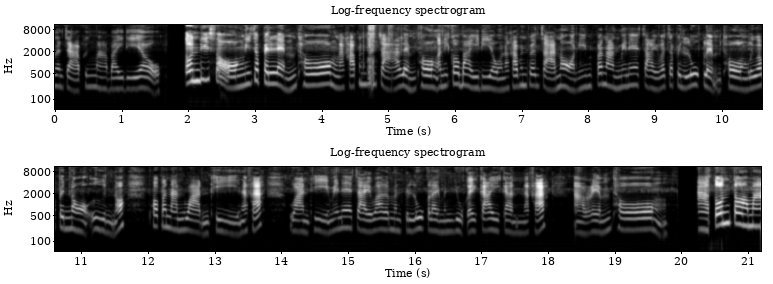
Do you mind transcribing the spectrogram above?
พื่อนๆจ๋าเพิ่งมาใบเดียว ต้นที่สองนี้จะเป็นแหลมทองนะคะเพื่อนๆจ๋าแหลมทอง อันนี้ก็ใบเดียวนะคะเพื่อนๆจ๋าหน่อนี้ป้านันไม่แน่ใจว่าจะเป็นลูกแหลมทองหรือว่าเป็นหน่ออื่นเนาะเพราะป้านันหวานทีนะคะหวานทีไม่แน่ใจว่ามันเป็นลูกอะไรมันอยู่ใกล้ๆกันนะคะอ่าแหลมทองอ่าต้นต่อมา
